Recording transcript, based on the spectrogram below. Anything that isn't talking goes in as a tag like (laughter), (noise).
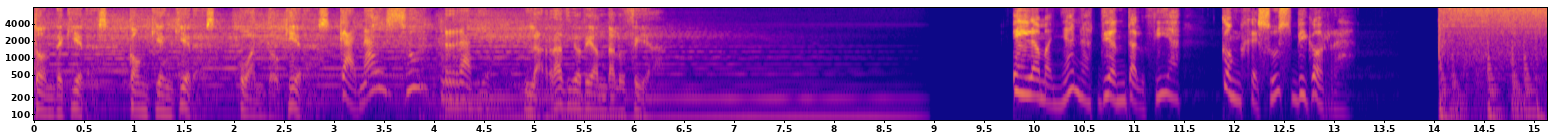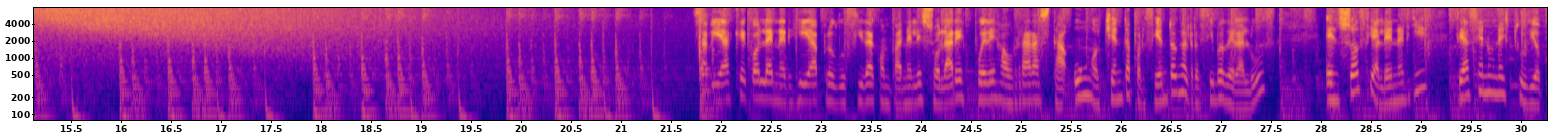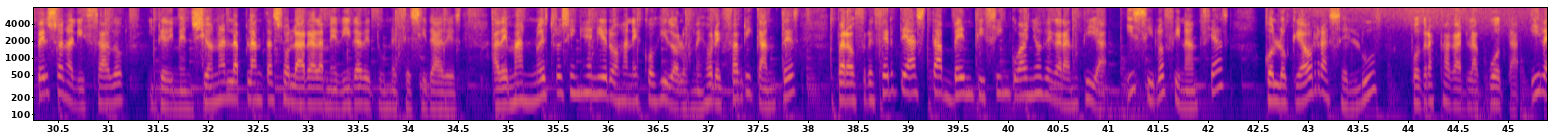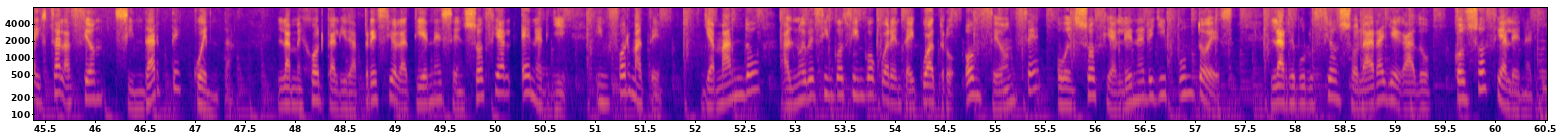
donde quieras, con quien quieras, cuando quieras. Canal Sur Radio. La radio de Andalucía. La mañana de Andalucía con Jesús Vigorra. ¿Sabías que con la energía producida con paneles solares puedes ahorrar hasta un 80% en el recibo de la luz? En Social Energy te hacen un estudio personalizado y te dimensionan la planta solar a la medida de tus necesidades. Además, nuestros ingenieros han escogido a los mejores fabricantes para ofrecerte hasta 25 años de garantía y si lo financias, con lo que ahorras en luz, podrás pagar la cuota y la instalación sin darte cuenta. La mejor calidad-precio la tienes en Social Energy. Infórmate llamando al 955 44 11 11 o en socialenergy.es. La revolución solar ha llegado con Social Energy.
